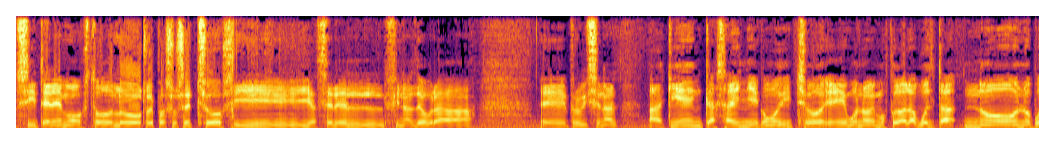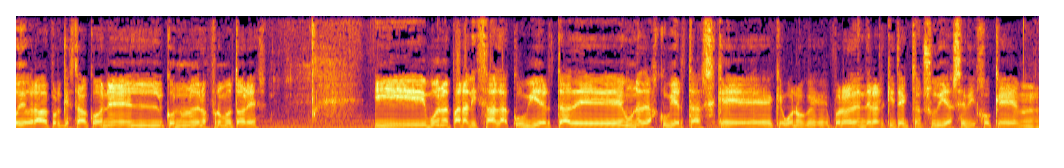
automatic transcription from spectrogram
si tenemos todos los repasos hechos y hacer el final de obra eh, provisional. Aquí en Casa Eñe, como he dicho, eh, bueno, hemos pegado la vuelta, no, no he podido grabar porque estaba con, el, con uno de los promotores. Y bueno, he paralizado la cubierta de una de las cubiertas que, que bueno, que por orden del arquitecto en su día se dijo que,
